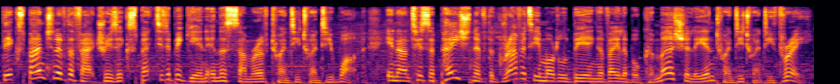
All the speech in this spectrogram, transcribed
The expansion of the factory is expected to begin in the summer of 2021, in anticipation of the Gravity model being available commercially in 2023.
